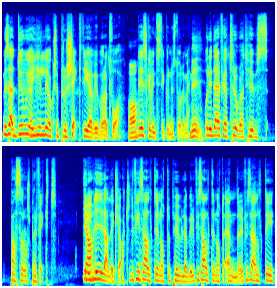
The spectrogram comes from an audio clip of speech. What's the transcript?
men så här, du och jag gillar ju också projekt, det gör vi båda två. Ja. Det ska vi inte sticka under stolen med. Nej. Och det är därför jag tror att hus passar oss perfekt. För Ja. Det blir aldrig klart. Det finns alltid något att pula med, det finns alltid något att ändra. Det finns alltid,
